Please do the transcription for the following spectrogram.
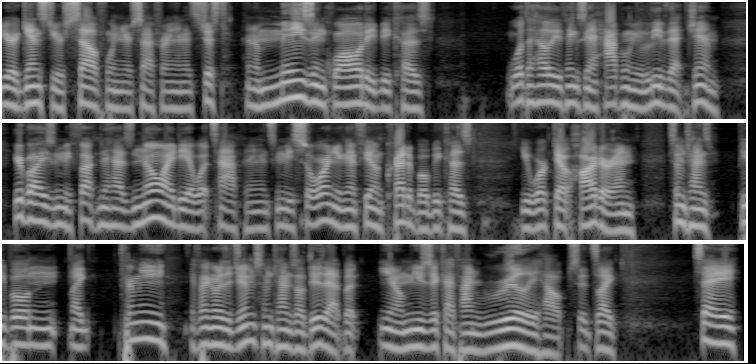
you're against yourself when you're suffering and it's just an amazing quality because what the hell do you think is going to happen when you leave that gym your body's going to be fucked and it has no idea what's happening it's going to be sore and you're going to feel incredible because you worked out harder and sometimes people like for me if i go to the gym sometimes i'll do that but you know music i find really helps it's like say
